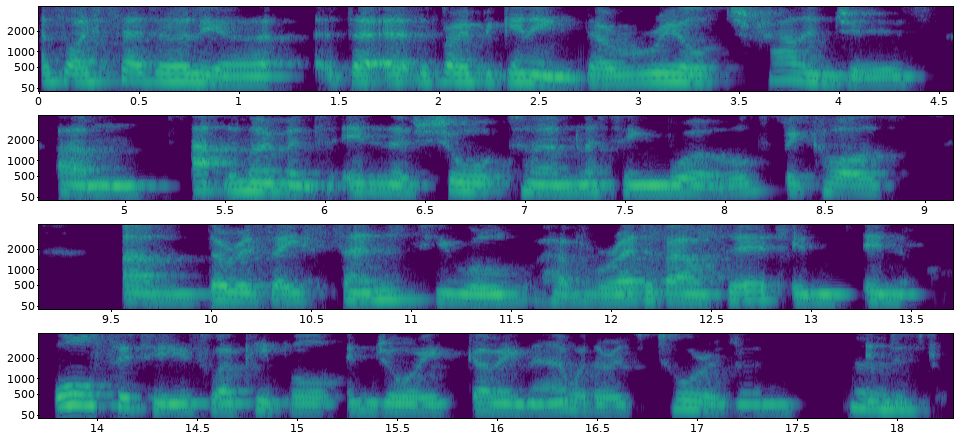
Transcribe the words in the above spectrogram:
as I said earlier that at the very beginning, there are real challenges um, at the moment in the short term letting world because um, there is a sense you will have read about it in in all cities where people enjoy going there, where there is a tourism mm. industry.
